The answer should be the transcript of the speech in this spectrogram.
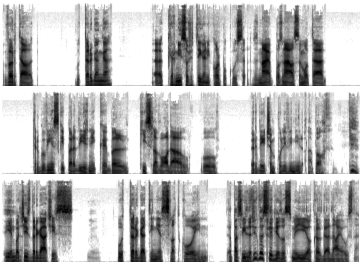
vrta od Trganga, uh, ker niso še tega nikoli pokusili. Znajo, poznajo samo ta trgovinski paradižnik, ki je bolj kisla voda v, v rdečem polivinilu. In pa čist drugačen utrgati in je sladko. In pa si vidiš, da se ljudje zasmejijo, ko ga dajo usta.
